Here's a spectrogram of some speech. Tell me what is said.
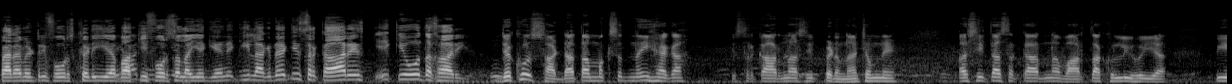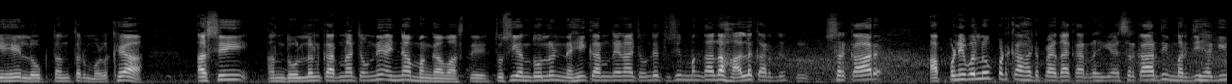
ਪੈਰਾਮਿਲਟਰੀ ਫੋਰਸ ਖੜੀ ਹੈ ਬਾਕੀ ਫੋਰਸ ਲਾਈਆਂ ਗਈਆਂ ਨੇ। ਕੀ ਲੱਗਦਾ ਹੈ ਕਿ ਸਰਕਾਰ ਇਹ ਕਿਉਂ ਦਿਖਾ ਰਹੀ ਹੈ? ਦੇਖੋ, ਸਾਡਾ ਤਾਂ ਮਕਸਦ ਨਹੀਂ ਹੈਗਾ ਕਿ ਸਰਕਾਰ ਨਾਲ ਅਸੀਂ ਭਿੜਨਾ ਚਾਹੁੰਦੇ ਅਸੀਂ ਤਾਂ ਸਰਕਾਰ ਨਾਲ ਵਾਰਤਾ ਖੁੱਲੀ ਹੋਈ ਆ ਵੀ ਇਹ ਲੋਕਤੰਤਰ ਮੁਲਕ ਆ। ਅਸੀਂ ਅੰਦੋਲਨ ਕਰਨਾ ਚਾਹੁੰਦੇ ਹਾਂ ਇੰਨਾ ਮੰਗਾਂ ਵਾਸਤੇ। ਤੁਸੀਂ ਅੰਦੋਲਨ ਨਹੀਂ ਕਰਨ ਦੇਣਾ ਚਾਹੁੰਦੇ, ਤੁਸੀਂ ਮੰਗਾਂ ਦਾ ਹੱਲ ਕਰ ਦਿਓ। ਸਰਕਾਰ ਆਪਣੇ ਵੱਲੋਂ ਭੜਕਾਹਟ ਪੈਦਾ ਕਰ ਰਹੀ ਹੈ। ਸਰਕਾਰ ਦੀ ਮਰਜ਼ੀ ਹੈਗੀ,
